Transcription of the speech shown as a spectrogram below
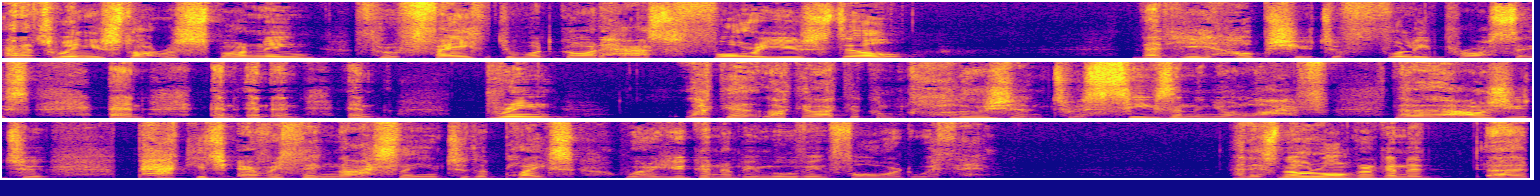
And it's when you start responding through faith to what God has for you still that He helps you to fully process and, and, and, and, and bring like a, like, a, like a conclusion to a season in your life that allows you to package everything nicely into the place where you're going to be moving forward with it. And it's no longer going to uh,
